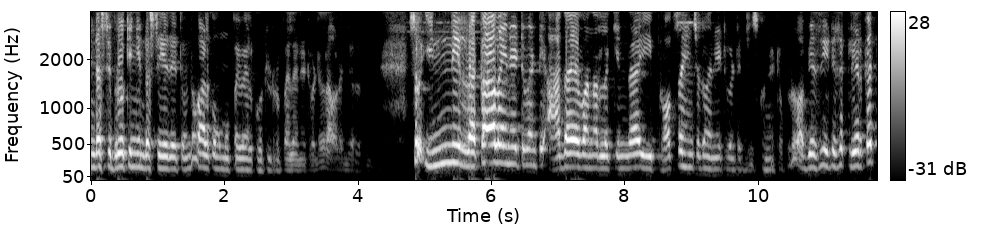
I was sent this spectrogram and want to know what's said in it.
ఇండస్ట్రీ బ్రోకింగ్ ఇండస్ట్రీ ఏదైతే ఉందో వాళ్ళకి ఒక ముప్పై వేల కోట్ల రూపాయలు అనేటువంటిది రావడం జరుగుతుంది. సో ఇన్ని రకాలైనటువంటి ఆదాయ వనరుల కింద ఈ ప్రోత్సహించడం అనేటువంటిది చూసుకునేటప్పుడు obviously it is a clear cut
